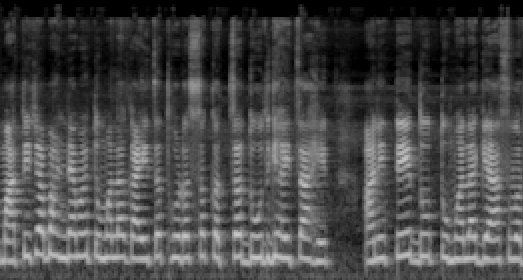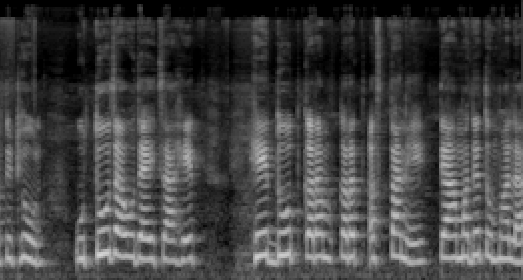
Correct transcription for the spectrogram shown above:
मातीच्या भांड्यामध्ये तुम्हाला गाईचं थोडंसं कच्चं दूध घ्यायचं आहे आणि ते दूध तुम्हाला गॅसवरती ठेवून उतू जाऊ द्यायचं आहेत हे दूध करम करत असताना त्यामध्ये तुम्हाला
